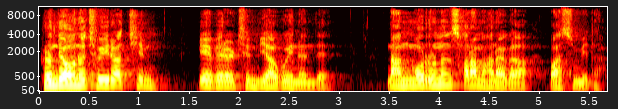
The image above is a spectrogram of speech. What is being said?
그런데 어느 주일 아침 예배를 준비하고 있는데 난 모르는 사람 하나가 왔습니다.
